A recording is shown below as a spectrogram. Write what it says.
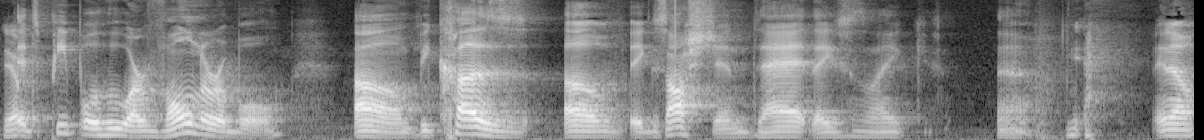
Yep. it's people who are vulnerable um, because of exhaustion that they just like, uh, Yeah. You know,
